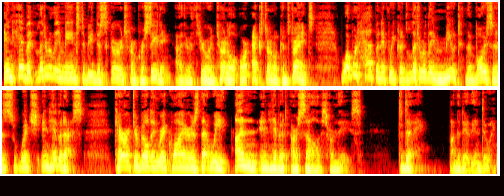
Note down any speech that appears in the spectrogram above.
Inhibit literally means to be discouraged from proceeding, either through internal or external constraints. What would happen if we could literally mute the voices which inhibit us? Character building requires that we uninhibit ourselves from these. Today, on the Daily Undoing.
